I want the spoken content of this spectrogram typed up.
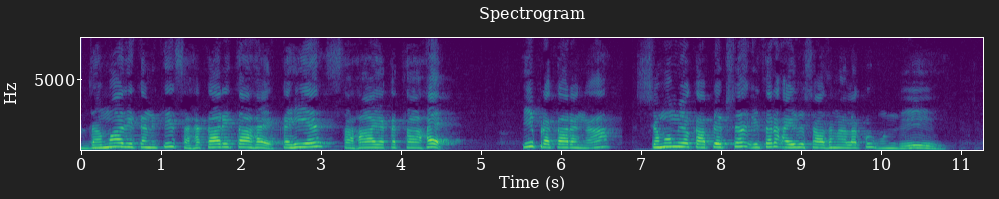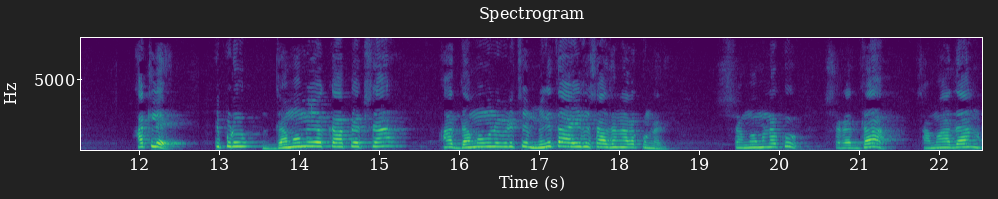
దమాదికనికి సహకారిత హై. కహియే సహాయకత హై. ఈ ప్రకారంగా శమం యొక్క అపేక్ష ఇతర ఐదు సాధనాలకు ఉంది. అట్లే ఇప్పుడు దమము యొక్క అపేక్ష ఆ దమమును విడిచి మిగతా ఐదు సాధనాలకు ఉన్నది శ్రమమునకు శ్రద్ధ సమాధానం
